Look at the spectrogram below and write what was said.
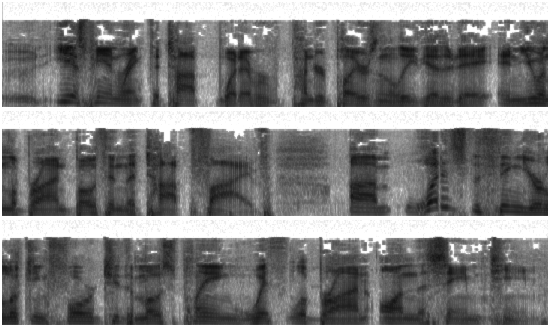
E ESPN ranked the top whatever hundred players in the league the other day, and you and LeBron both in the top five. Um, what is the thing you're looking forward to the most playing with LeBron on the same team?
